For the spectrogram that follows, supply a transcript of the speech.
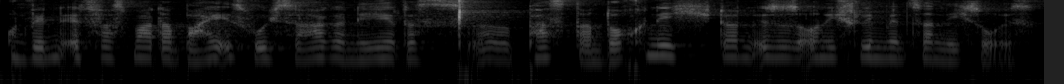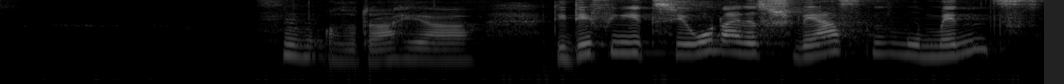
Und wenn etwas mal dabei ist, wo ich sage, nee, das äh, passt dann doch nicht, dann ist es auch nicht schlimm, wenn es dann nicht so ist. Also daher die Definition eines schwersten Moments.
